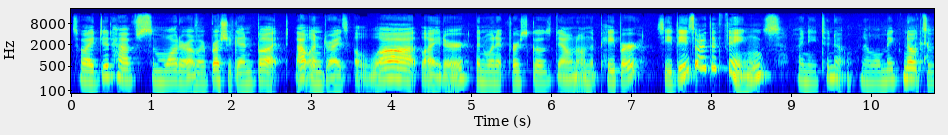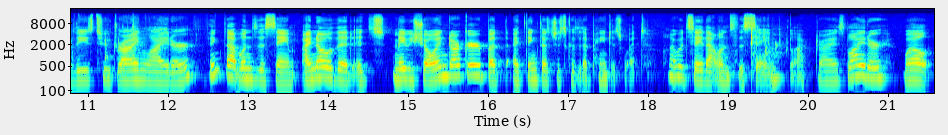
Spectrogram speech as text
So I did have some water on my brush again, but that one dries a lot lighter than when it first goes down on the paper. See, these are the things I need to know. And I will make notes of these two drying lighter. I think that one's the same. I know that it's maybe showing darker, but I think that's just because the paint is wet. I would say that one's the same. Black dries lighter. Well,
